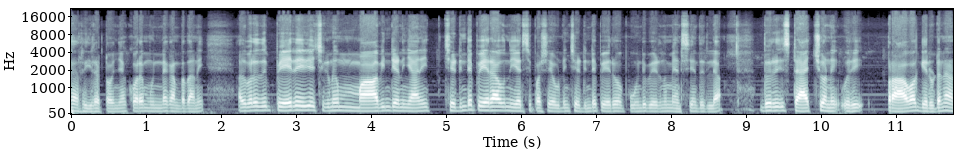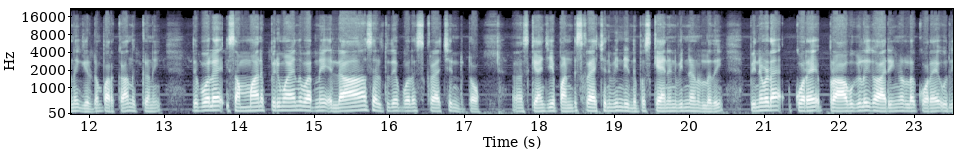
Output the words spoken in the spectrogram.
അറിയില്ല കേട്ടോ ഞാൻ കുറേ മുന്നേ കണ്ടതാണ്. അതുപോലെ ഇത് പേര് എഴുതി വെച്ചിരിക്കുന്നത് മാവിന്റെയാണ്. ഞാൻ ചെടിന്റെ പേരാവും എന്ന് വിചാരിച്ചു പക്ഷേ എവിടെയും ചെടിന്റെ പേരോ പൂവിന്റെ പേരൊന്നും മെൻഷൻ ചെയ്തിട്ടില്ല. ഇതൊരു സ്റ്റാച്ചു ആണ് ഒരു പ്രാവ ഗരുഡനാണ്. ഗരുഡൻ പറക്കാൻ നിൽക്കുകയാണ് ഇതേപോലെ സമ്മാനപ്പെരുമായ എന്ന് പറഞ്ഞ് എല്ലാ സ്ഥലത്തും ഇതേപോലെ സ്ക്രാച്ച് ഉണ്ട് കേട്ടോ സ്കാൻ ചെയ്യുക പണ്ട് സ്ക്രാച്ച് ആൻഡ് വിൻ ഉണ്ട് ഇപ്പോൾ സ്കാൻ ആൻഡ് വിൻ ആണുള്ളത്. പിന്നെ ഇവിടെ കുറേ പ്രാവുകൾ കാര്യങ്ങളുള്ള കുറേ ഒരു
